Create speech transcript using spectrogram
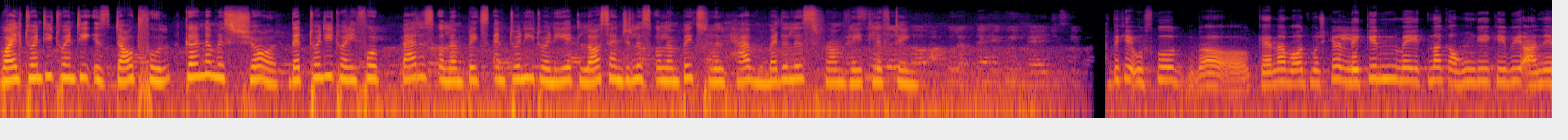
While 2020 is doubtful, Karnam is sure that 2024 Paris Olympics and 2028 Los Angeles Olympics will have medalists from weightlifting. देखिए उसको आ, कहना बहुत मुश्किल है लेकिन मैं इतना कहूँगी कि भी आने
